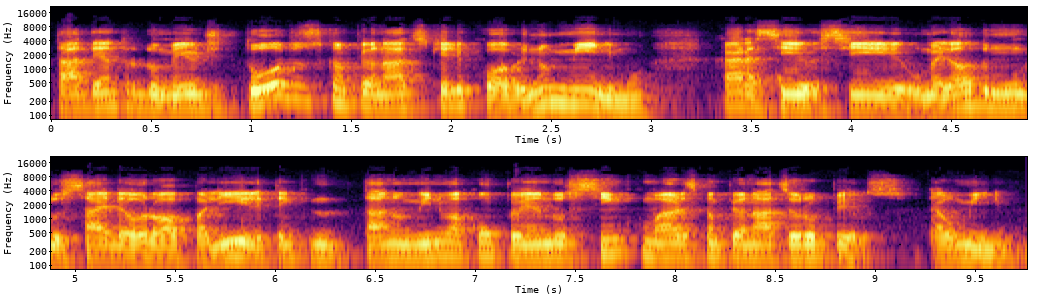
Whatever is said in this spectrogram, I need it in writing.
tá dentro do meio de todos os campeonatos que ele cobre, no mínimo. Cara, se, se o melhor do mundo sai da Europa ali, ele tem que estar no mínimo acompanhando os cinco maiores campeonatos europeus. É o mínimo.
